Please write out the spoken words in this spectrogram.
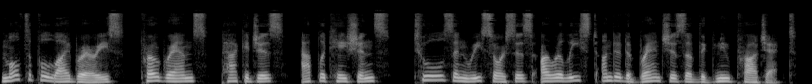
Multiple libraries, programs, packages, applications, tools and resources are released under the branches of the GNU project.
